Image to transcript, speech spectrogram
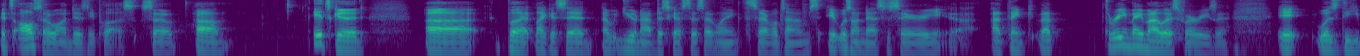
It's also on Disney Plus. So um, it's good. Uh, but like I said, you and I have discussed this at length several times. It was unnecessary. Uh, I think that three made my list for a reason. It was the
